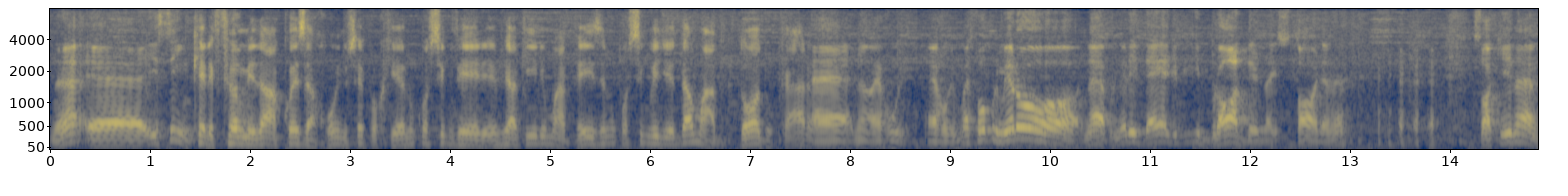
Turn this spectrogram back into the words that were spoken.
né? É, e sim. Aquele filme então... me dá uma coisa ruim, não sei porquê, eu não consigo ver ele. Eu já vi ele uma vez, eu não consigo ver ele. Dá uma dó do cara. É, não, é ruim, é ruim. Mas foi o primeiro, né? A primeira ideia de Big Brother da história, né? Só que, né?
